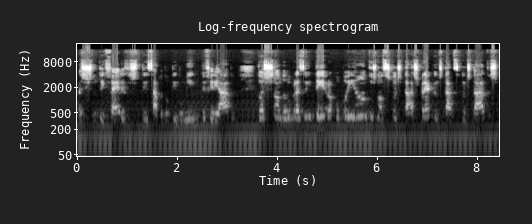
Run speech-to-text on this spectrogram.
A gente não tem férias, a gente não tem sábado, não tem domingo, não tem feriado. Então a gente está andando no Brasil inteiro, acompanhando os nossos candidatos, pré-candidatos e candidatas.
